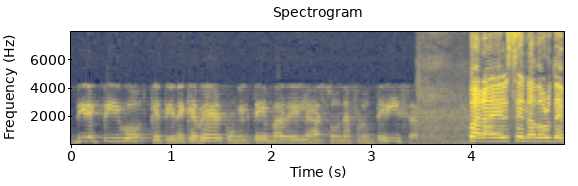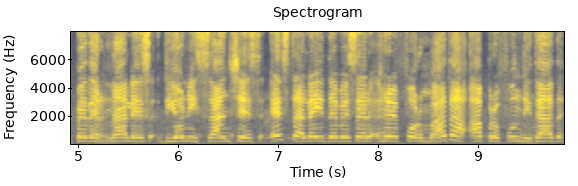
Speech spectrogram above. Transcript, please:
directivo que tiene que ver con el tema de la zona fronteriza. Para el senador de Pedernales, Dionis Sánchez, esta ley debe ser reformada a profundidad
